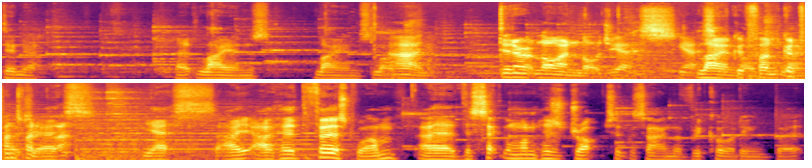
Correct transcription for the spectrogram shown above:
dinner at Lions, Lions Lodge. Ah, dinner at Lion Lodge. Yes, yes. Lion good Lodge, fun. Good fun to Lodge, yes. that. Yes, I, I heard the first one. Uh, the second one has dropped at the time of recording, but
